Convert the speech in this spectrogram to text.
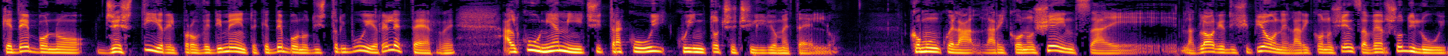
che debbono gestire il provvedimento e che debbono distribuire le terre alcuni amici, tra cui Quinto Cecilio Metello. Comunque la, la, riconoscenza e la gloria di Scipione, la riconoscenza verso di lui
